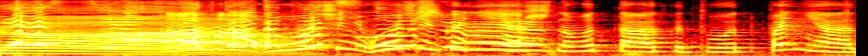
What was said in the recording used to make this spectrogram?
Ага, очень, очень, конечно, вот так вот, вот, понятно.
